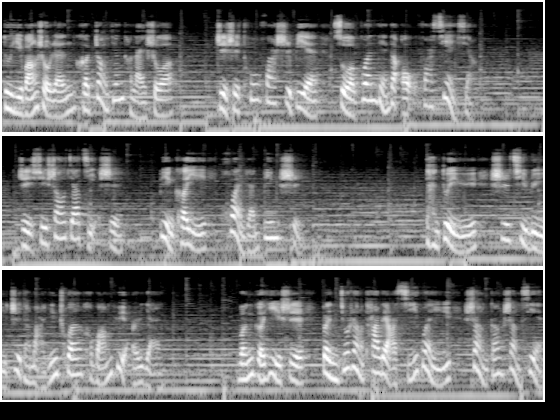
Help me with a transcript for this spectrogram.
对于王守仁和赵樱桃来说，只是突发事变所关联的偶发现象，只需稍加解释。并可以焕然冰释，但对于失去理智的马银川和王月而言，文革意识本就让他俩习惯于上纲上线，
